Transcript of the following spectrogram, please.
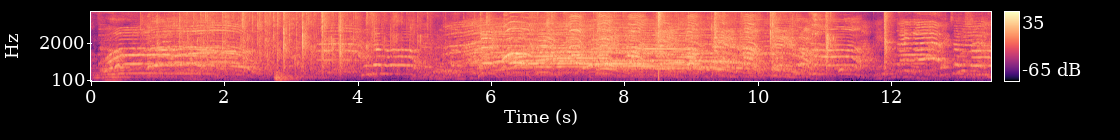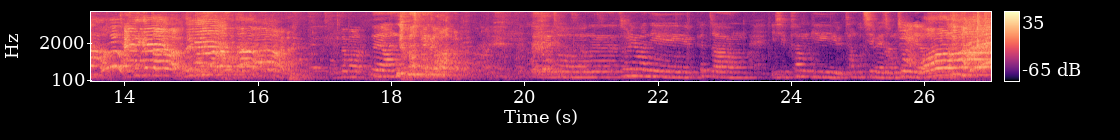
가겠습니다. 감사합니다. 네, 안녕하세요. 네, 저는 소리만이 패장 23기 장구칩의 정초은이라고 합니다.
